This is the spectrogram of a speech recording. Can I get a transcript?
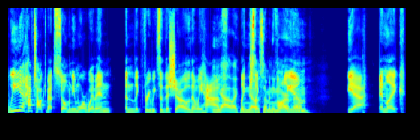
we have talked about so many more women in like three weeks of this show than we have. yeah, like we like, know just, like, so many more of volume. them. yeah, and like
